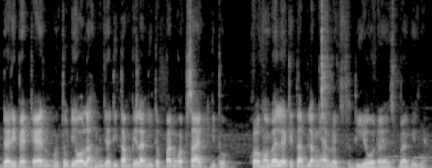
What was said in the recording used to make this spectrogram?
dari back end untuk diolah menjadi tampilan di depan website gitu. Kalau mobile ya kita bilangnya Android Studio dan sebagainya.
